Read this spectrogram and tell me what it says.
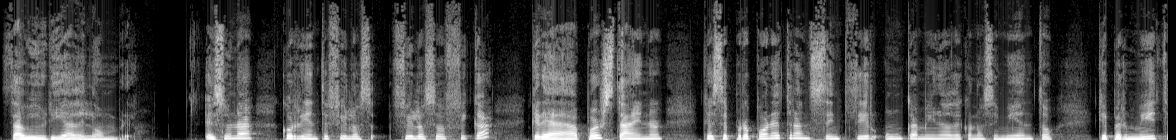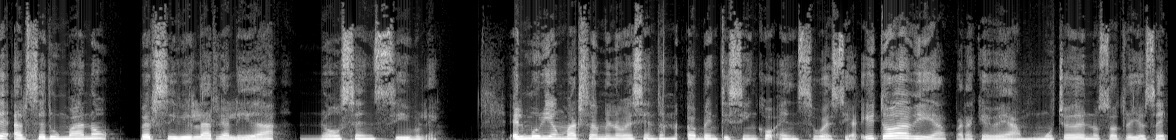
sabiduría del hombre. Es una corriente filosófica creada por Steiner que se propone transmitir un camino de conocimiento que permite al ser humano percibir la realidad no sensible. Él murió en marzo de 1925 en Suecia. Y todavía, para que vean, muchos de nosotros, yo sé,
